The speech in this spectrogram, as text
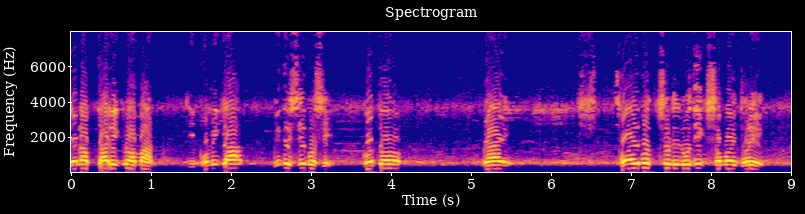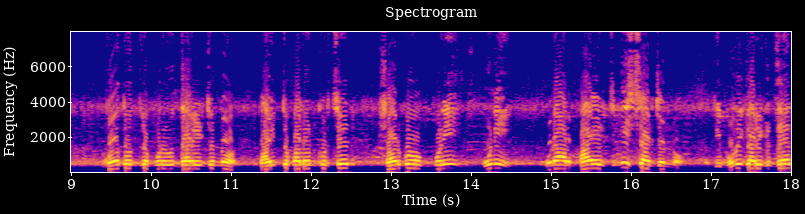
জনাব তারেক রহমান যে ভূমিকা বিদেশে বসে গত প্রায় ছয় বছরের অধিক সময় ধরে গণতন্ত্র পুনরুদ্ধারের জন্য দায়িত্ব পালন করছেন, সর্বোপরি উনি ওনার মায়ের চিকিৎসার জন্য যে ভূমিকা রেখেছেন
